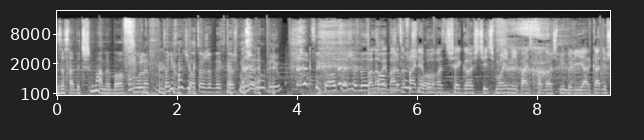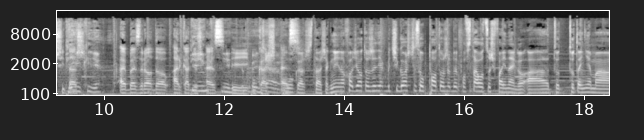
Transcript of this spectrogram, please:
zasady trzymamy, bo w ogóle to nie chodzi o to, żeby ktoś mnie lubił, tylko o to, żeby Panowie, bardzo wyszło. fajnie było was dzisiaj gościć. Moimi i państwa gośćmi byli Arkadiusz Sitasz, Pięknie. e, bez RODO, Arkadiusz Pięknie S i to Łukasz. S. Łukasz Stasiak. Nie, no chodzi o to, że jakby ci goście są po to, żeby powstało coś fajnego, a tu, tutaj nie ma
